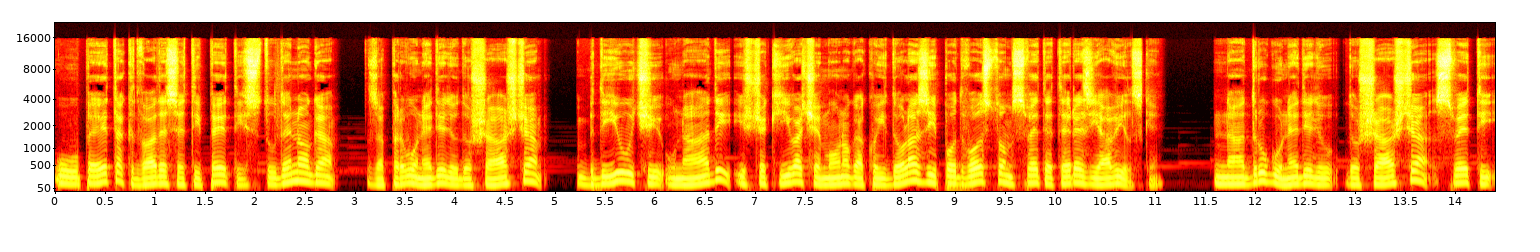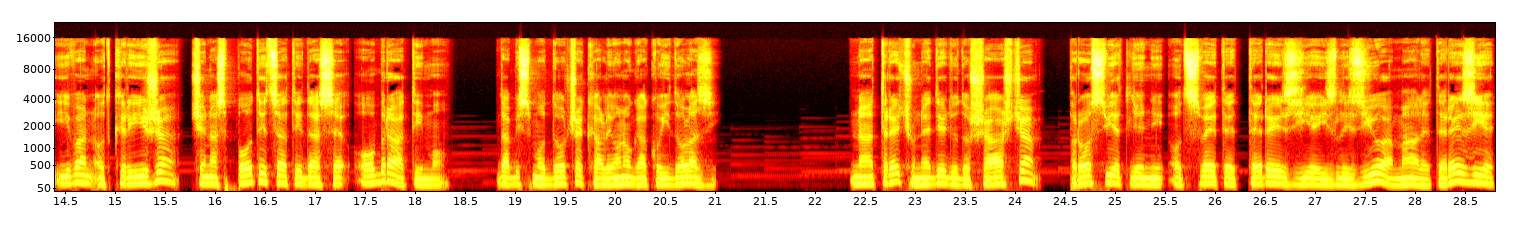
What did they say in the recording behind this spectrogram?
U petak 25. studenoga za prvu nedjelju do šašća bdijući u nadi iščekivat ćemo onoga koji dolazi pod vodstvom svete Terezije Avilske. Na drugu nedjelju do šašća sveti Ivan od križa će nas poticati da se obratimo da bismo dočekali onoga koji dolazi. Na treću nedjelju do šašća prosvjetljeni od svete Terezije iz Lizijua male Terezije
